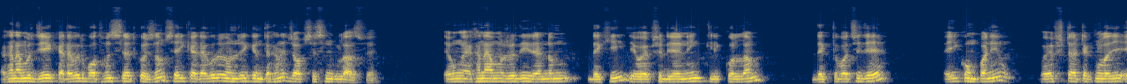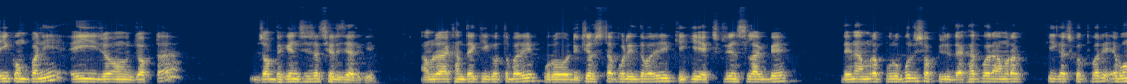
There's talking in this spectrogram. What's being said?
এখানে আমরা যে ক্যাটাগরি প্রথমে সিলেক্ট করেছিলাম, সেই ক্যাটাগরি অনুযায়ী কিন্তু এখানে জব সেশনগুলো আসবে। এবং এখানে আমরা যদি র্যান্ডম দেখি যে ওয়েবসাইট ডিজাইনিং ক্লিক করলাম, দেখতে পাচ্ছি যে এই কোম্পানি ওয়েবস্টার টেকনোলজি এই কোম্পানি এই জবটা জব ভ্যাকেন্সিটা ছেড়েছে আর কি আমরা এখান থেকে কী করতে পারি? পুরো ডিটেলসটা পড়ে দিতে পারি, কী কী এক্সপিরিয়েন্স লাগবে। দেন আমরা পুরোপুরি সব কিছু দেখার পরে আমরা কী কাজ করতে পারি? এবং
